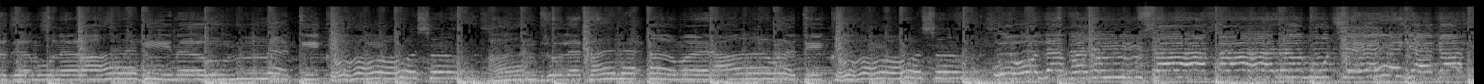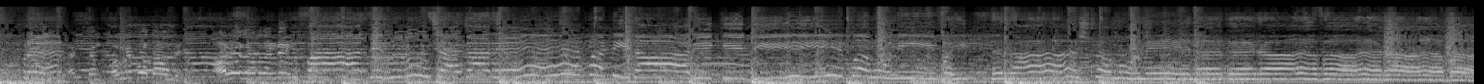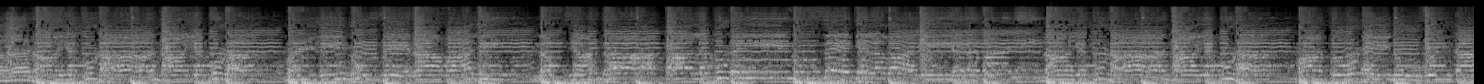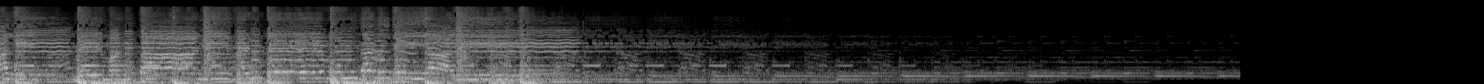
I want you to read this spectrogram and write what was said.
మార్గమున ఆగిన ఉన్నతి కోసం ఆంధ్రుల కల అమరావతి కోసం. ఆవేదన ఉందండి.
